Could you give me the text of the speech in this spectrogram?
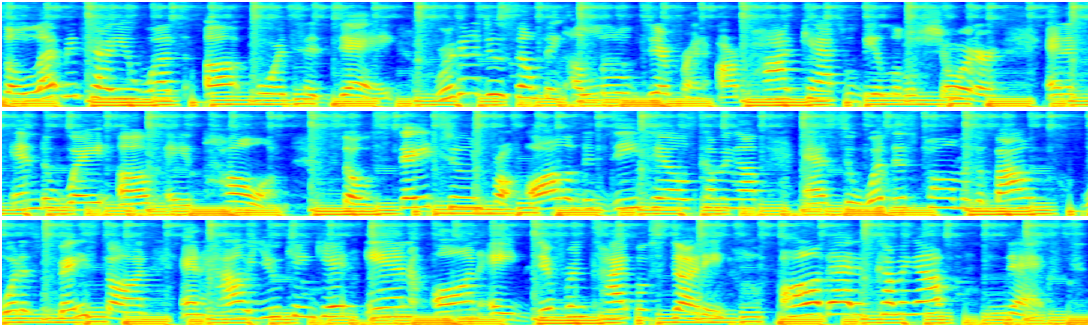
So, let me tell you what's up for today. We're going to do something a little different. Our podcast will be a little shorter, and it's in the way of a poem. So, stay tuned for all of the details coming up as to what this poem is about, what it's based on, and how you can get in on a different type of study. All of that is coming up next.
